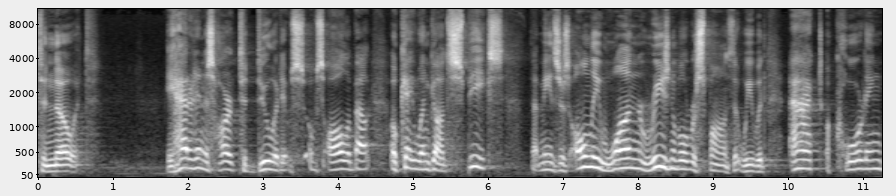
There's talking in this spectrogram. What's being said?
to know it he had it in his heart to do it. It was, it was all about, okay, when God speaks, that means there's only one reasonable response that we would act according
